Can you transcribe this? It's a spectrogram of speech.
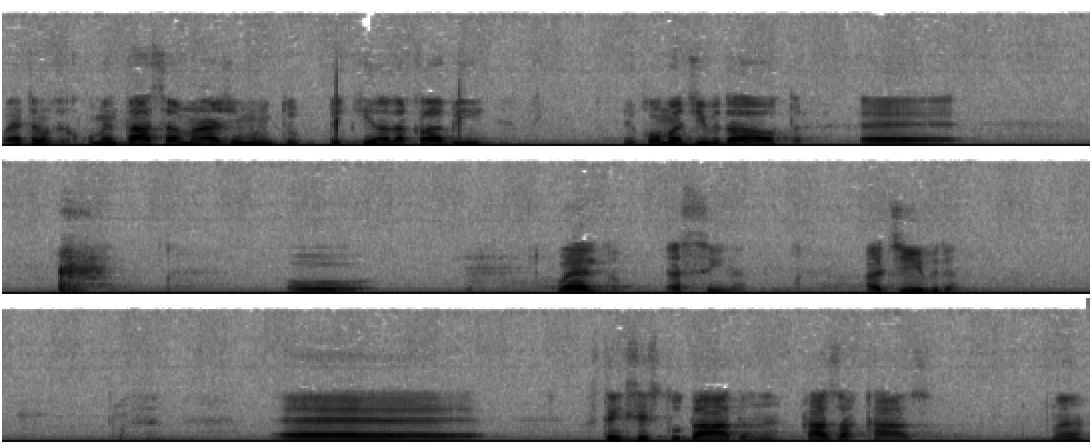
O Ethan comentasse a margem muito pequena da Clabin e como a dívida alta. É, o Wellington, é assim, né? A dívida é, tem que ser estudada, né? Caso a caso, né?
